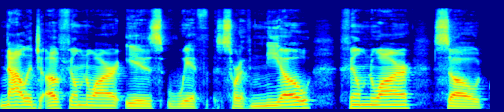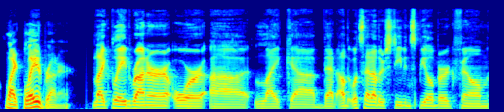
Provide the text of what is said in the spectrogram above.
knowledge of film noir is with sort of neo film noir. So, Like Blade Runner. like Blade Runner, or uh, like uh, that. Other, what's that other Steven Spielberg film?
